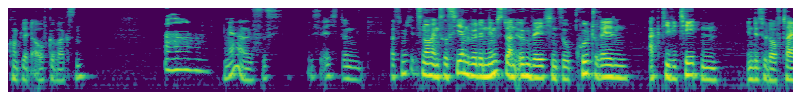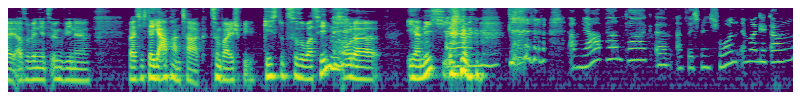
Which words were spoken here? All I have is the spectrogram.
komplett aufgewachsen. Ah. Ja, es ist Ist echt. Und was mich jetzt noch interessieren würde, nimmst du an irgendwelchen so kulturellen Aktivitäten in Düsseldorf teil? Also wenn jetzt irgendwie eine, weiß nicht, der Japantag zum Beispiel. Gehst du zu sowas hin oder eher nicht? Ähm, am Japantag, äh, also ich bin schon immer gegangen,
